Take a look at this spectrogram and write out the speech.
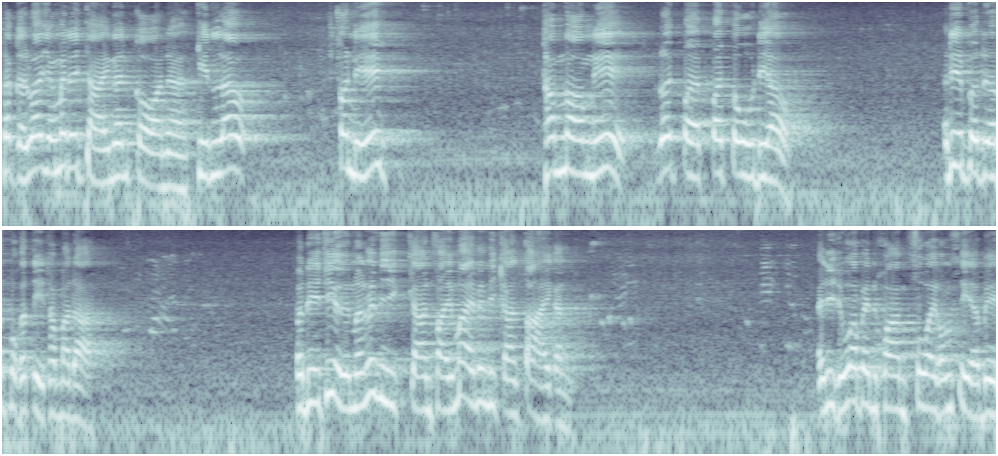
ถ้าเกิดว่ายังไม่ได้จ่ายเงินก่อนนะกินแล้วก็หนีทำนองนี้เลยเปิดประตูเดียว อันนี้เป็นเรือนปกติธรรมดาพอดีที่อื่นมันไม่มีการไฟไหม้ไม่มีการตายกันอันนี้ถือว่าเป็นความซวยของเสียบี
